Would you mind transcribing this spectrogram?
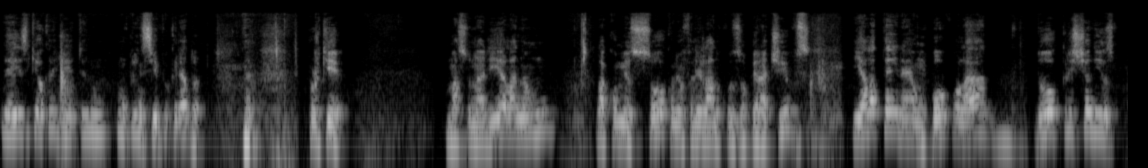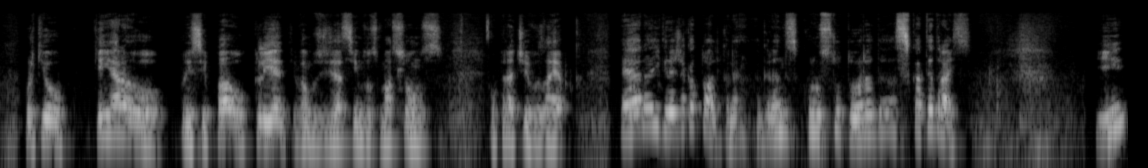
desde que eu acredite num, num princípio criador. Né? Por quê? A maçonaria, ela não... Ela começou, quando eu falei lá com os operativos, e ela tem, né, um pouco lá do cristianismo. Porque o, quem era o principal cliente, vamos dizer assim, dos maçons operativos na época? Era a Igreja Católica, né? A grande construtora das catedrais. E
